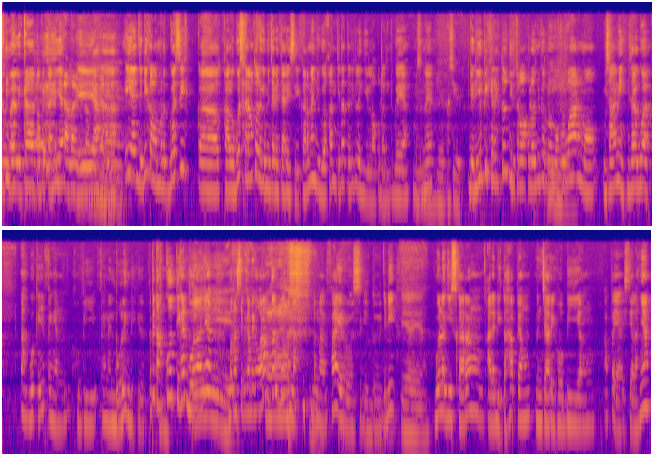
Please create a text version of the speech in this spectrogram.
kembali ke topik tadi ya gitu. iya Iya, jadi kalau menurut gue sih, kalau gue sekarang tuh lagi mencari-cari sih, karena juga kan kita tadi lagi lockdown juga ya, maksudnya. Iya pasti. Jadinya pikiran itu jadi terlockdown juga, bro. Mau keluar, mau misalnya nih, misalnya gue, ah gue kayaknya pengen hobi pengen main bowling deh gitu. Tapi takut ya kan bolanya bekas dipegang-pegang orang, ntar gue kena kena virus gitu. Jadi iya iya. gue lagi sekarang ada di tahap yang mencari hobi yang apa ya istilahnya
